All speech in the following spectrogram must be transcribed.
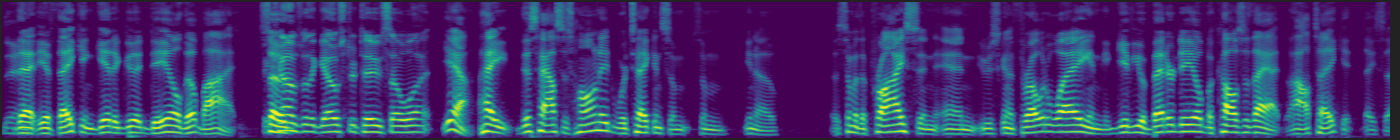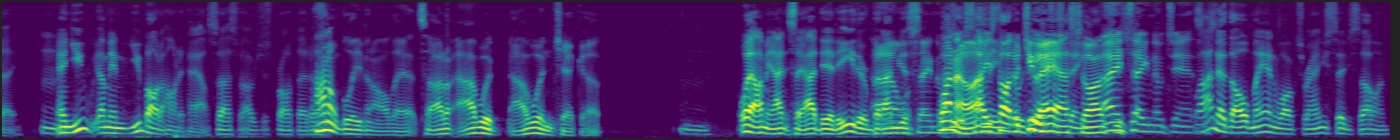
Yeah. that if they can get a good deal, they'll buy it. If it comes with a ghost or two, so what? Yeah. Hey, this house is haunted. We're taking some some you know some of the price and and you're just going to throw it away and give you a better deal because of that. I'll take it. They say. Mm. And you, I mean, you bought a haunted house. So why I was just brought that up. I don't believe in all that, so I, don't, I would I wouldn't check up. Well, I mean, I didn't say I did either, but I I'm just. take no Well, chances. no, I I just mean, thought it was you asked, so I was I ain't just- taking no chances. Well, I know the old man walks around. You said you saw him.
